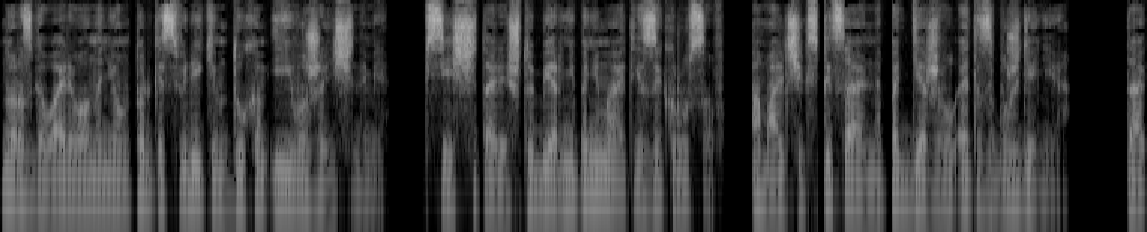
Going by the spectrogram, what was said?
но разговаривал на нем только с великим духом и его женщинами. Все считали, что Бер не понимает язык русов, а мальчик специально поддерживал это заблуждение. Так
